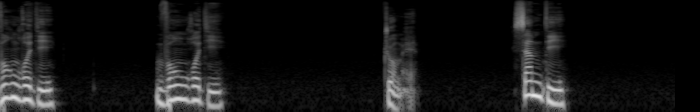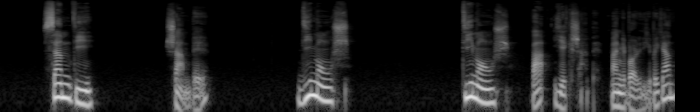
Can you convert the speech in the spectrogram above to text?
vendredi vendredi جمعه samedi samedi شنبه dimanche دیمانش و یک شنبه من یه بار دیگه بگم.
